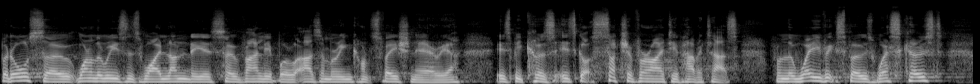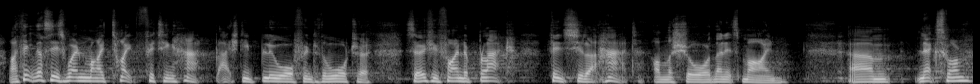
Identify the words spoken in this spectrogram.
but also one of the reasons why Lundy is so valuable as a marine conservation area is because it's got such a variety of habitats. From the wave-exposed west coast, I think this is when my tight-fitting hat actually blew off into the water. So if you find a black Physalis hat on the shore, then it's mine. Um, next one.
